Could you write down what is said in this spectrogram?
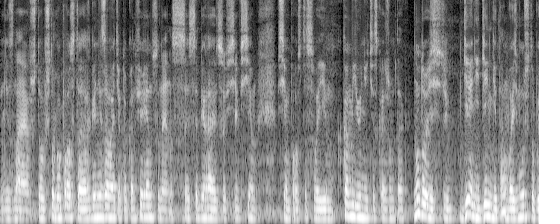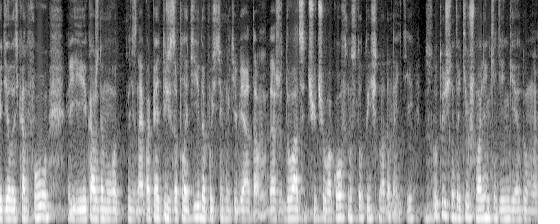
не знаю, что, чтобы просто организовать эту конференцию, наверное, собираются все, всем, всем просто своим комьюнити, скажем так. Ну, то есть, где они деньги там возьмут, чтобы делать конфу, и каждому, вот, не знаю, по 5 тысяч заплати, допустим, у тебя там даже 20 чу- чуваков, ну, 100 тысяч надо найти. 100 тысяч не такие уж маленькие деньги, я думаю.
